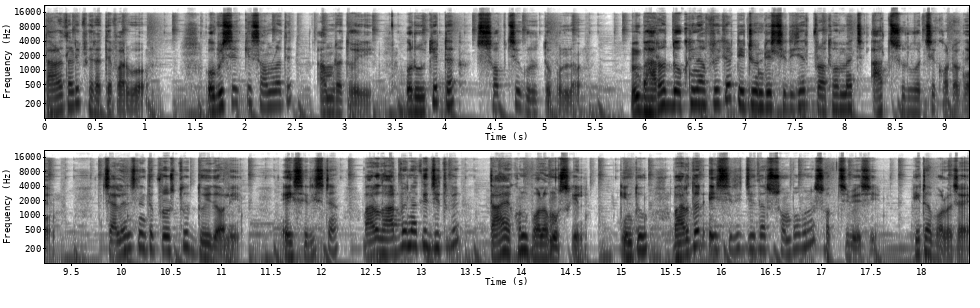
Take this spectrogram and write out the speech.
তাড়াতাড়ি ফেরাতে পারব। অভিষেককে সামলাতে আমরা তৈরি। ওর উইকেটটা সবচেয়ে গুরুত্বপূর্ণ। ভারত দক্ষিণ আফ্রিকা টি টোয়েন্টি সিরিজের প্রথম ম্যাচ আজ শুরু হচ্ছে কটকে। চ্যালেঞ্জ নিতে প্রস্তুত দুই দলই। এই সিরিজটা ভারত হারবে নাকি জিতবে, তা এখন বলা মুশকিল। কিন্তু ভারতের এই সিরিজ জেতার সম্ভাবনা সবচেয়ে বেশি, এটা বলা যায়।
